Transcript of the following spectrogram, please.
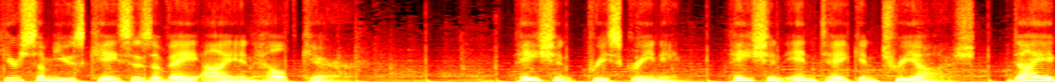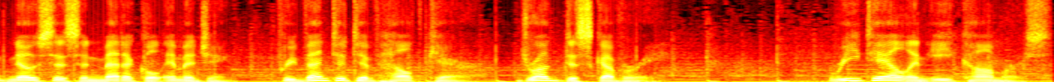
Here's some use cases of AI in healthcare. Patient pre-screening, patient intake and triage, diagnosis and medical imaging, preventative healthcare, drug discovery. Retail and e-commerce.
